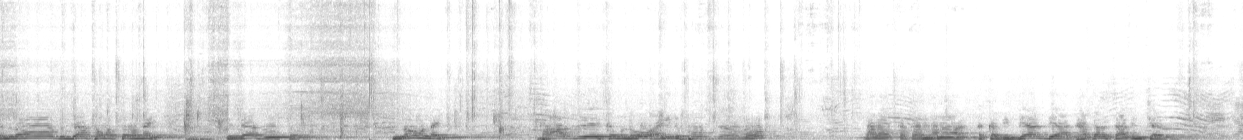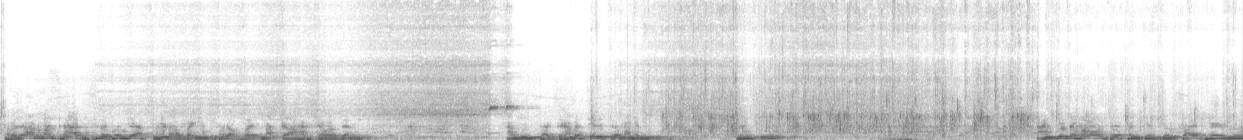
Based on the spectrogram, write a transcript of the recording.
ఎన్నో విద్యా సంస్థలు ఉన్నాయి. విద్యా సంస్థలు ఎన్నో ఉన్నాయి. భారతదేశంలో ఐదు పోస్టులలో మన యొక్క మన యొక్క విద్యార్థి ఆ ఘటన సాధించాడు. ప్రధానమంత్రి ఆఫీసులో పనిచేస్తున్నాడు అబ్బాయి ఇంపుడు అబ్బాయి నక్కా హర్షవర్ధన్. అంత ఘన చరిత్ర మనది. మంచి అంకిత భావంతో పనిచేసే ఉపాధ్యాయులు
